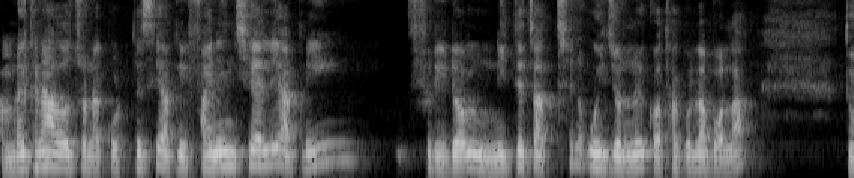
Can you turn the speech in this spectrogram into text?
আমরা এখানে আলোচনা করতেছি, আপনি ফাইন্যান্সিয়ালি আপনি ফ্রিডম নিতে চাচ্ছেন, ওই জন্যই কথাগুলা বলা। তো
